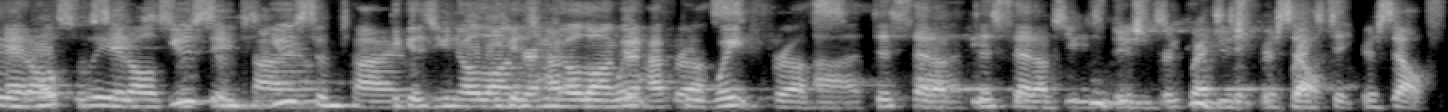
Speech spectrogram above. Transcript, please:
and hopefully saves also you some time, you some time because you no longer have, you no longer have to wait for us uh, to set up uh, these setups. You can just request it yourself. It yourself.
